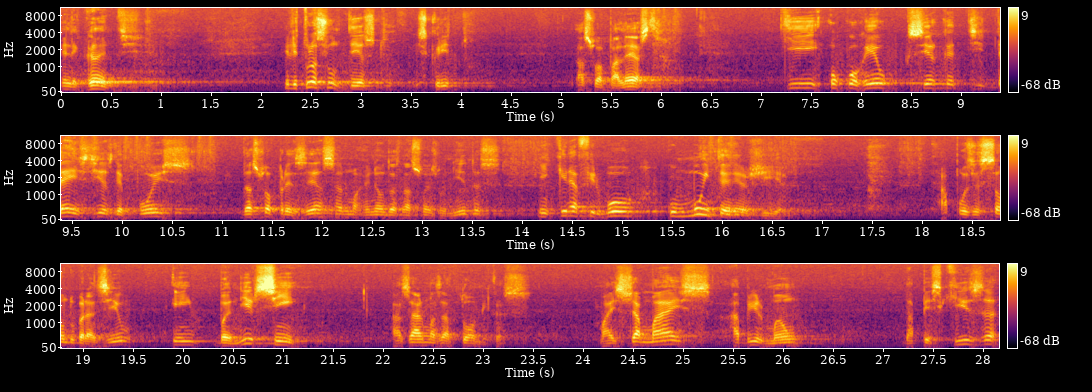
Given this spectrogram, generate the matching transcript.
elegante. Ele trouxe um texto escrito à sua palestra que ocorreu cerca de dez dias depois da sua presença numa reunião das Nações Unidas, em que ele afirmou com muita energia a posição do Brasil em banir, sim, as armas atômicas, mas jamais abrir mão da pesquisa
